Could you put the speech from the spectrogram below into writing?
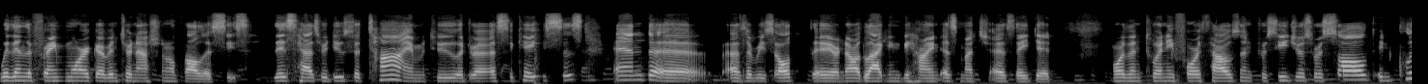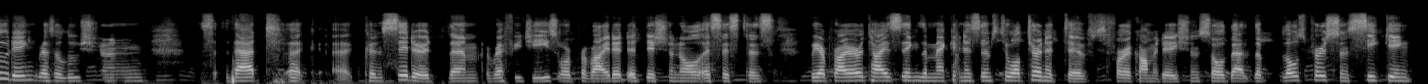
within the framework of international policies. This has reduced the time to address the cases, and uh, as a result, they are not lagging behind as much as they did. More than 24,000 procedures were solved, including resolution that uh, uh, considered them refugees or provided additional assistance. We are prioritizing the mechanisms to alternatives for accommodation so that the, those persons seeking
